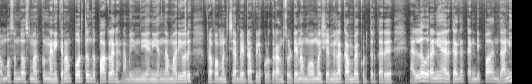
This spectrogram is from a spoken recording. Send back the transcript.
ரொம்ப சந்தோஷமாக இருக்கும்னு நினைக்கிறேன். பொறுத்து வந்து பார்க்கலாங்க. நம்ம இந்திய அணி எந்த மாதிரி ஒரு பர்ஃபார்மன்ஸ் சாம்பியன் ட்ராஃபியில் கொடுக்குறாங்கன்னு சொல்லிட்டு ஏன்னா முகமது ஷமிலாம் கம்பேக் கொடுத்துருக்காரு. நல்ல ஒரு அணியாக இருக்காங்க. கண்டிப்பாக இந்த அணி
